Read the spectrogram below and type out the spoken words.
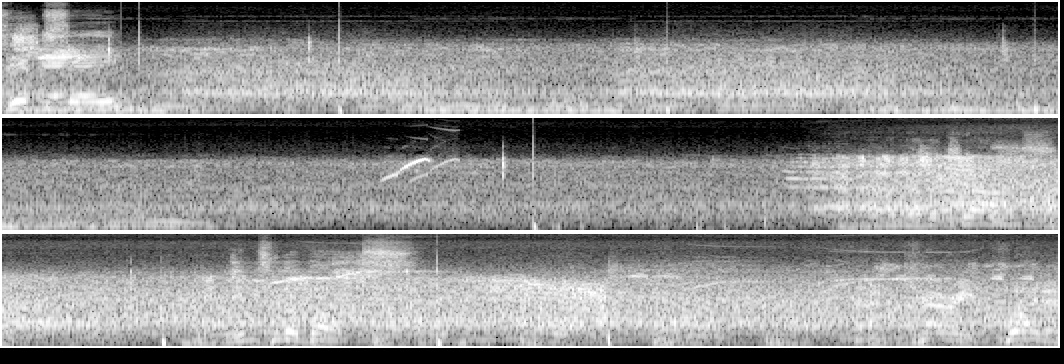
Zipsy. Another chance. Into the box. That carried quite a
